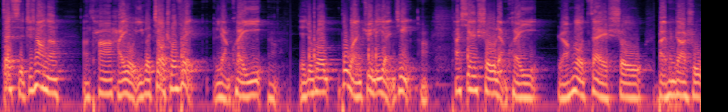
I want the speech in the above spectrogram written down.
在此之上呢，啊，它还有一个叫车费两块一啊，也就是说，不管距离远近啊，它先收两块一，然后再收百分之二十五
